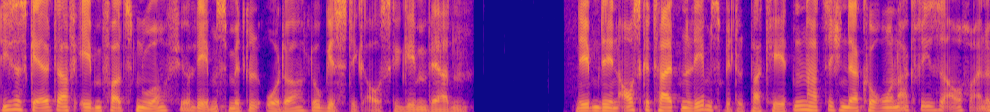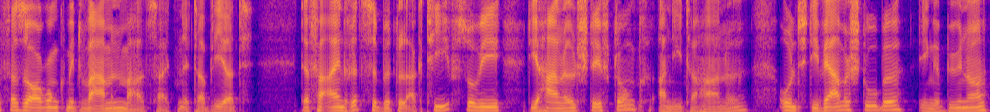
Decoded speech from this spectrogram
Dieses Geld darf ebenfalls nur für Lebensmittel oder Logistik ausgegeben werden. Neben den ausgeteilten Lebensmittelpaketen hat sich in der Corona-Krise auch eine Versorgung mit warmen Mahlzeiten etabliert. Der Verein Ritzebüttel aktiv sowie die Hanel Stiftung Anita Hanel und die Wärmestube Inge Bühner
